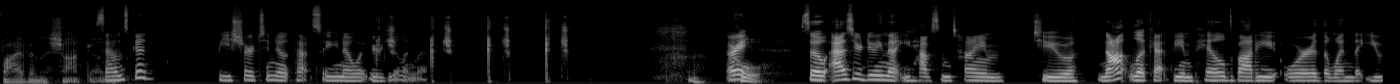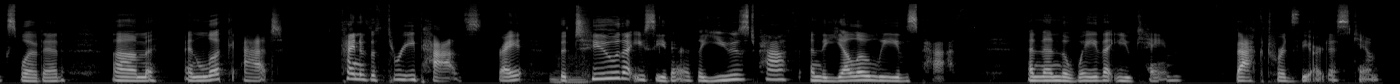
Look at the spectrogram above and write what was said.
five in the shotgun. Sounds good. Be sure to note that so you know what you're dealing with. All right. Cool. So as you're doing that, you have some time to not look at the impaled body or the one that you exploded, um, and look at kind of the three paths, right? The Mhm. two that you see there, the used path and the yellow leaves path, and then the way that you came back towards the artist camp,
